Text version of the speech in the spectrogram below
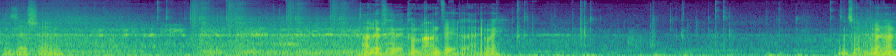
Position. That looks like the command vehicle anyway. What's up going on?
